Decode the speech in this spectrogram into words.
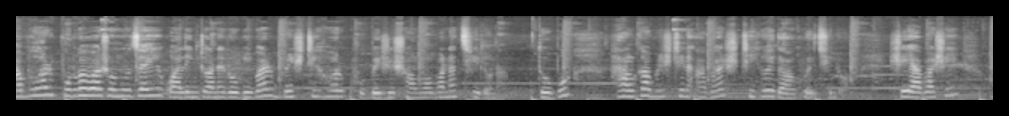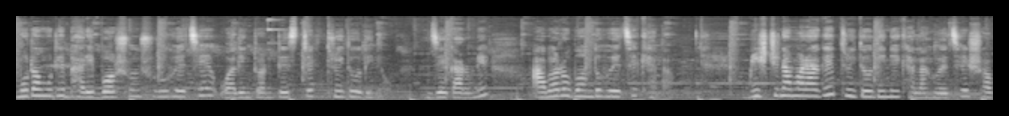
আবহাওয়ার পূর্বাভাস অনুযায়ী ওয়ালিংটনে রবিবার বৃষ্টি হওয়ার খুব বেশি সম্ভাবনা ছিল না। তবু হালকা বৃষ্টির আভাস ঠিকই দেওয়া হয়েছিল। সেই আভাসেই মোটামুটি ভারী বর্ষণ শুরু হয়েছে ওয়ালিংটন টেস্টের তৃতীয় দিনেও, যে কারণে আবারও বন্ধ হয়েছে খেলা। বৃষ্টি নামার আগে তৃতীয় দিনে খেলা হয়েছে সব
